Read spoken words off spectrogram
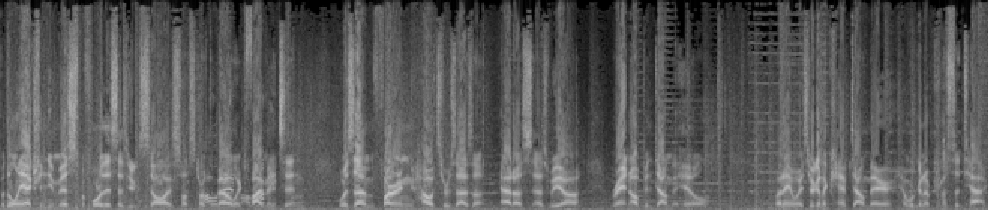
But the only action you missed before this, as you saw, I saw start the battle like five minutes in, was them firing howitzers as uh, at us as we uh, ran up and down the hill. But anyways, they're gonna camp down there, and we're gonna press attack.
